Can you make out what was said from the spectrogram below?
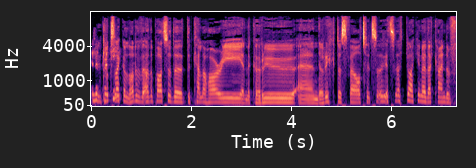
Is it, it looks like a lot of the other parts of the, the Kalahari and the Karoo and the Richtersveld. It's, it's like, you know, that kind of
